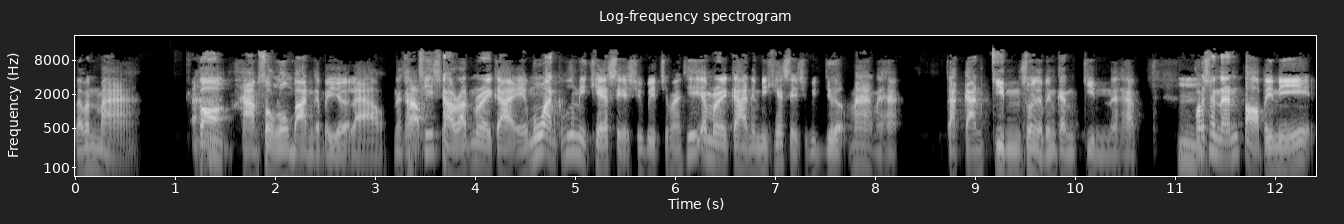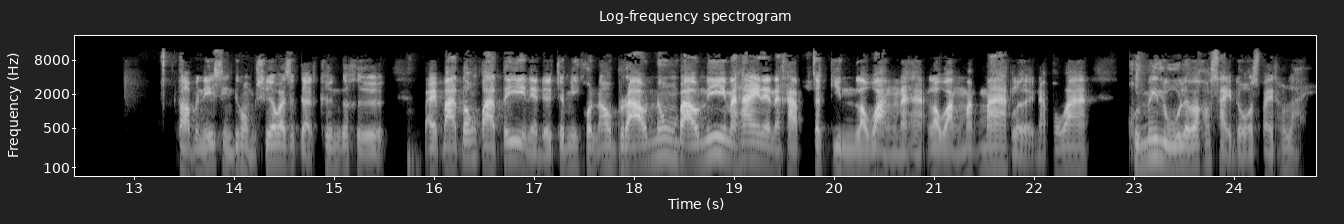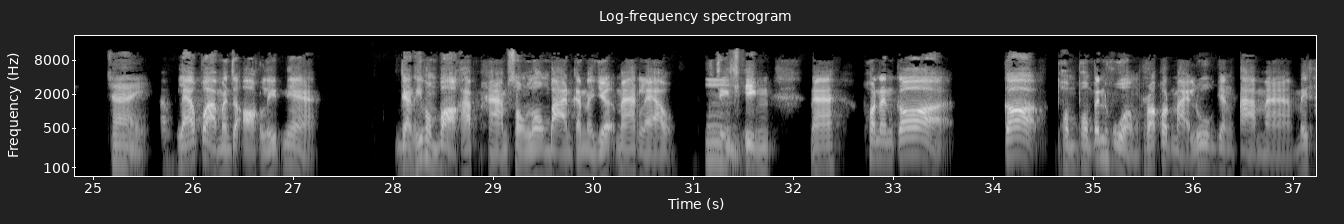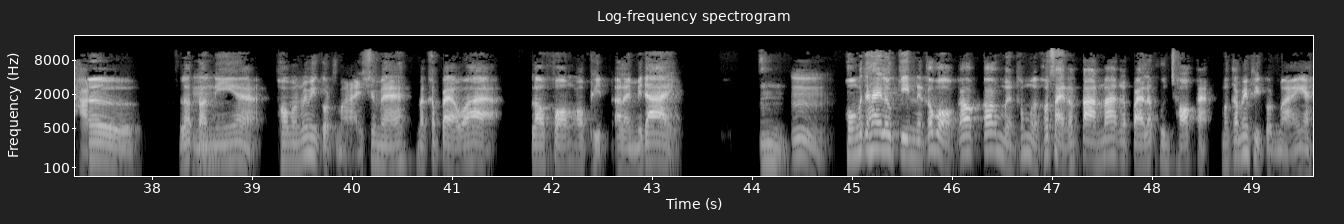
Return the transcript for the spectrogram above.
แล้วมันมา ก็หามส่งโรงพยาบาลกันไปเยอะแล้วนะครับครับ ที่สหรัฐอเมริกาเองเมื่อวานก็เพิ่งมีเคสเสียชีวิตใช่ไหมที่อเมริกาเนี่ยมีเคสเสียชีวิตเยอะมากนะฮะจากการกินส่วนใหญ่เป็นการกินนะครับอืมเพราะฉะนั้นต่อไปนี้ ต่อไปนี้สิ่งที่ผมเชื่อว่าจะเกิดขึ้นก็คือ ไปปาต้งปาร์ตี้เนี่ยเดี๋ยวจะมีคนเอาบราวนุ่งบราวนี่มาให้เนี่ยนะครับ จะกินระวังนะฮะระวังมาก ๆเลยนะ เพราะว่าคุณไม่รู้เลยว่าเขาใส่โดสไปเท่าไหร่ ใช่แล้วกว่ามันจะออกฤทธิ์เนี่ย อย่างที่ผมบอกครับ หามส่งโรงพยาบาลกันมาเยอะมากแล้วอืมจริงๆนะ เพราะนั้นก็ก็ผมผมเป็นห่วง เพราะกฎหมายลูกยังตามมาไม่ทัน เออ แล้วตอนนี้อะพอมันไม่มีกฎหมายใช่ไหมมันก็แปลว่า เราฟ้องเอาผิดอะไรไม่ได้ อืม อืมคงก็จะให้เรากินเนี่ยก็บอกก็ก็เหมือนเขาเหมือนเขาใส่น้ำตาลมากเกินไปแล้วคุณช็อกอะมันก็ไม่ผิดกฎหมายไง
